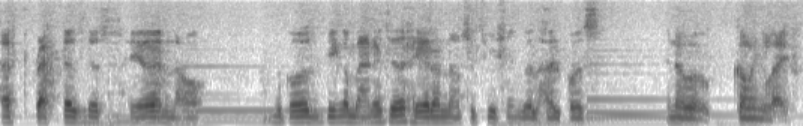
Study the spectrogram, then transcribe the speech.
have to practice this here and now. Because being a manager here and now situation will help us in our coming life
